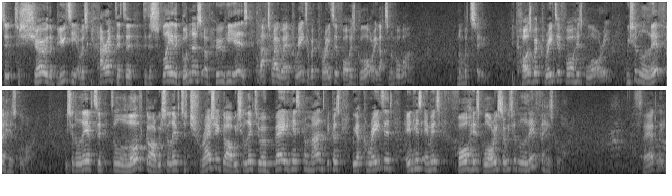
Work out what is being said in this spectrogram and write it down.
To, to show the beauty of His character, to, to display the goodness of who He is. That's why we're created. We're created for His glory. That's number one. Number two, because we're created for His glory, we should live for His glory. We should live to, to love God. We should live to treasure God. We should live to obey His commands because we are created in His image for His glory, so we should live for His glory. Thirdly,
